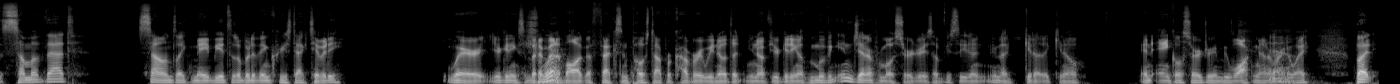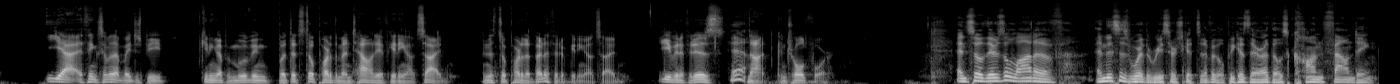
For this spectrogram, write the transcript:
some of that sounds like maybe it's a little bit of increased activity where you're getting some better Sure. metabolic effects in post-op recovery. We know that you know if you're getting up and moving in general for most surgeries, obviously you don't you know, get a, like you know an ankle surgery and be walking on it right away. But yeah, I think some of that may just be getting up and moving, but that's still part of the mentality of getting outside, and it's still part of the benefit of getting outside, even if it is Yeah. not controlled for. And so there's a lot of, and this is where the research gets difficult because there are those confounding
